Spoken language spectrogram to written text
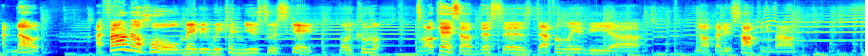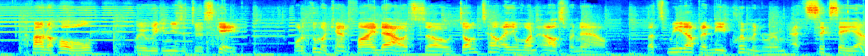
A note. I found a hole maybe we can use to escape. Monokuma... Okay, so this is definitely the uh, note that he was talking about. I found a hole, maybe we can use it to escape. Monokuma can't find out, so don't tell anyone else for now. Let's meet up in the equipment room at 6 a.m.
